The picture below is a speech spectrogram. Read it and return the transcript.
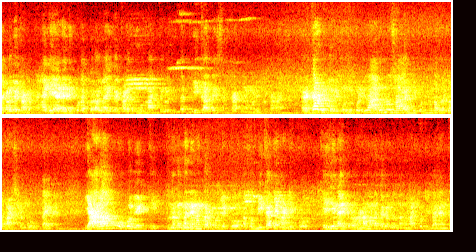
ತಗೊಳ್ಬೇಕಾಗುತ್ತೆ. ಹಾಗೆ ಯಾರ್ಯಾರಿಗೆ ಕೊಡೋಕೆ ಬರಲ್ಲ. ಈಗ ಕಳೆದ ಮೂರ್ನಾಲ್ಕು ತಿಂಗಳಿಂದ ಬಿ ಖಾತೆ ಸರ್ಕಾರ ನೇಮಿ ಪ್ರಕಾರ ರೆಕಾರ್ಡ್ ಇದ್ದವರಿಗೆ ಕೊಡಬೇಕು ಅದನ್ನು ಸಹ ಅರ್ಜಿ ಕೊಟ್ಕೊಂಡು ಅವರೆಲ್ಲ ಮಾಡಿಸ್ಕೊಂಡು ಹೋಗ್ತಾ ಇದ್ದಾರೆ. ಯಾರಾದರೂ ಒಬ್ಬ ವ್ಯಕ್ತಿ ನನಗೆ ಮನೆ ನಂಬರ್ ಕೊಡಲಿಕ್ಕೋ ಅಥವಾ ಬಿ ಖಾತೆ ಮಾಡಲಿಕ್ಕೋ ಕೆ ಜಿ ನಾಯಕರು ಹಣವನ್ನು ತಗೊಂಡು ನಾನು ಮಾಡಿಕೊಟ್ಟಿದ್ದಾರೆ ಅಂತ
